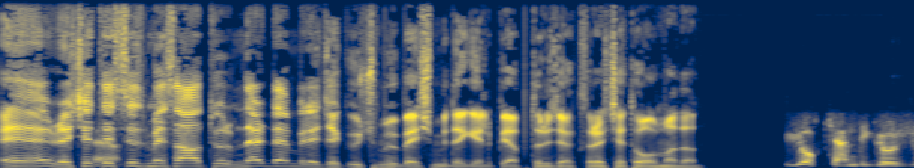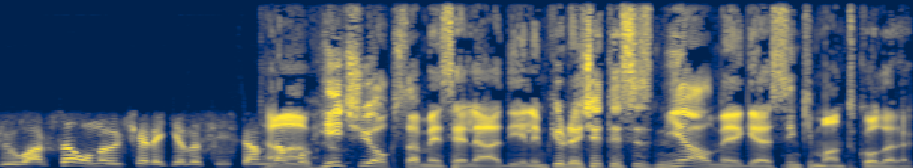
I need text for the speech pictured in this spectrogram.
E reçetesiz mesela atıyorum nereden bilecek 3 mü 5 mi de gelip yaptıracaksın reçete olmadan? Yok kendi gözlüğü varsa onu ölçerek ya da sistemden Tamam bakıyor. hiç yoksa mesela diyelim ki reçetesiz niye almaya gelsin ki mantık olarak?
